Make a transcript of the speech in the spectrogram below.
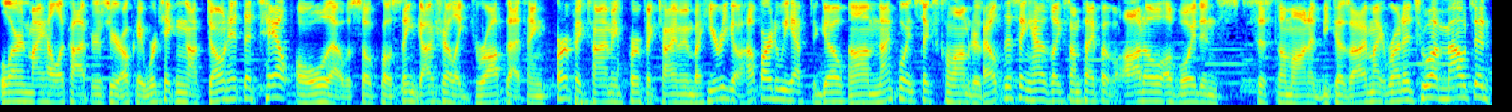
learn my helicopters here. Okay, we're taking off. Don't hit the tail. Oh, that was so close. Thank gosh I like dropped that thing. Perfect timing, perfect timing. But here we go. How far do we have to go? Um, 9.6 kilometers. I hope this thing has like some type of auto avoidance system on it because I might run into a mountain.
